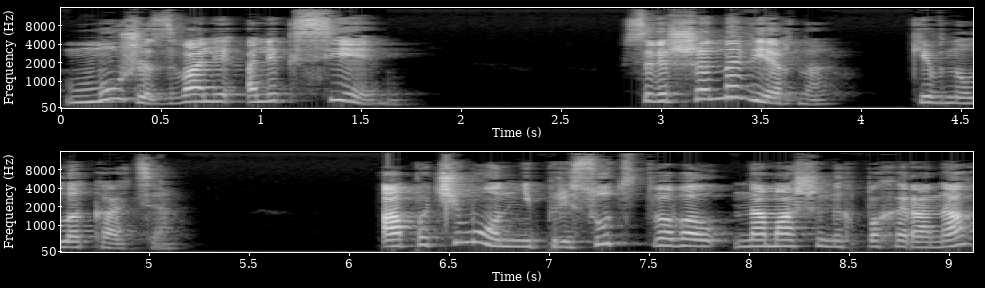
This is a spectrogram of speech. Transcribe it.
мужа звали Алексеем. Совершенно верно, кивнула Катя. А почему он не присутствовал на Машиных похоронах?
